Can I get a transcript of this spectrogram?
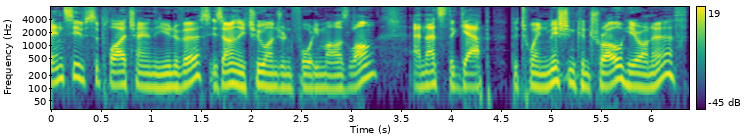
expensive supply chain in the universe is only 240 miles long, and that's the gap between mission control here on Earth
